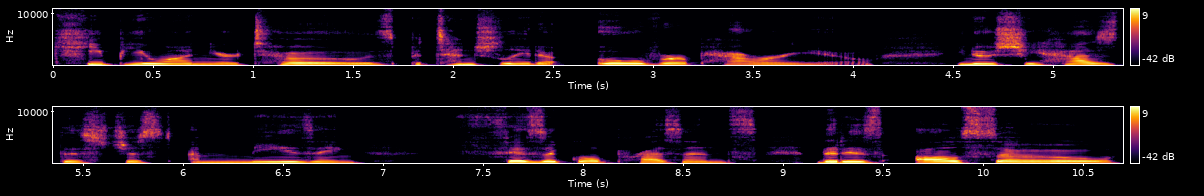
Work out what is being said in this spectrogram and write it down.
keep you on your toes, potentially to overpower you. You know, she has this just amazing physical presence that is also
